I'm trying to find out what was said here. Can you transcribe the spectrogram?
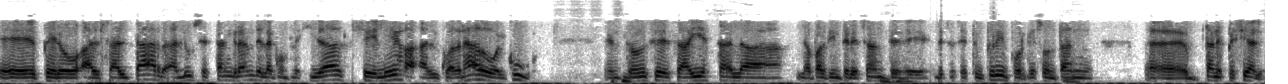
eh, pero al saltar a luces tan grandes la complejidad se eleva al cuadrado o al cubo. Entonces ahí está la, parte interesante de, esas estructuras y por qué son tan eh, tan especiales.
